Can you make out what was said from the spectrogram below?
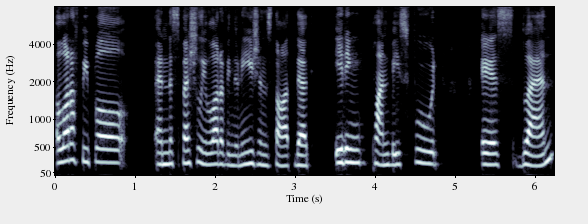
A lot of people, and especially a lot of Indonesians, thought that eating plant based food is bland.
